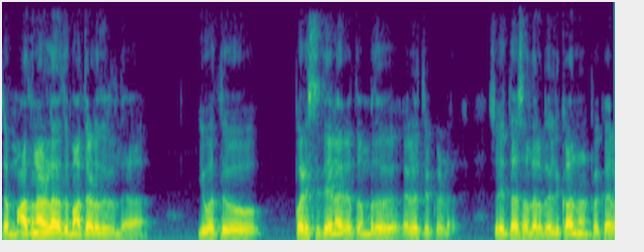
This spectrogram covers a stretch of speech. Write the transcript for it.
ಸೊ ಮಾತನಾಡಲಾರ್ದು ಮಾತಾಡೋದ್ರಿಂದ ಇವತ್ತು ಪರಿಸ್ಥಿತಿ ಏನಾಗುತ್ತೆ ಅಂಬುದು ಎಲ್ಲ ತಿಳ್ಕೊಳ್ಳ ಸೊ ಇಂಥ ಸಂದರ್ಭದಲ್ಲಿ ಕಾನೂನು ಪ್ರಕಾರ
